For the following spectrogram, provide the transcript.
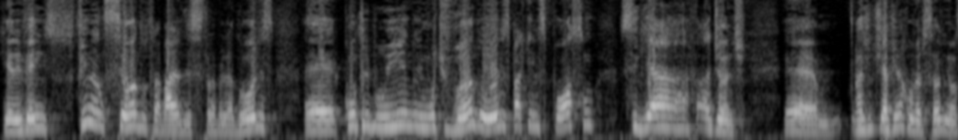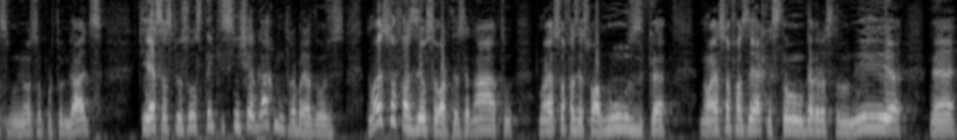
que ele vem financiando o trabalho desses trabalhadores, é, contribuindo e motivando eles para que eles possam seguir a, adiante. É, a gente já vinha conversando em outras, em outras oportunidades que essas pessoas têm que se enxergar como trabalhadores. Não é só fazer o seu artesanato, não é só fazer sua música, não é só fazer a questão da gastronomia, né,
